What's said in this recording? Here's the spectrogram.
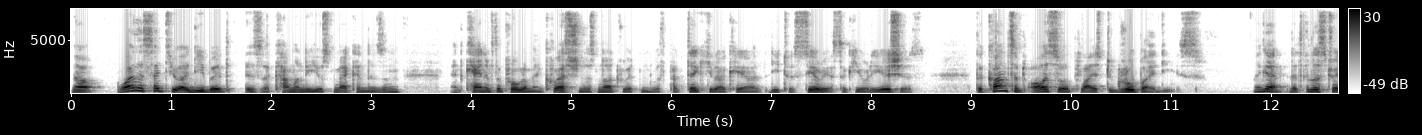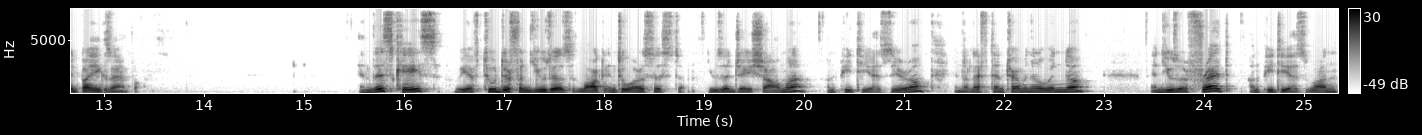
Now, while the setUID bit is a commonly used mechanism, and can, if the program in question is not written with particular care, lead to serious security issues, the concept also applies to group IDs. Again, let's illustrate by example. In this case, we have two different users logged into our system, user J Schauma on PTS0 in the left-hand terminal window, and user Fred on PTS1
